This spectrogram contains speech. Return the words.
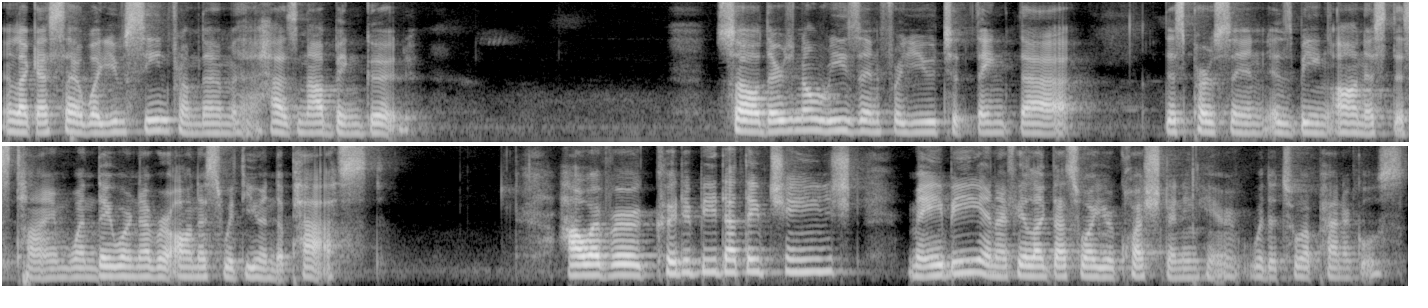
And like I said, what you've seen from them has not been good. So there's no reason for you to think that this person is being honest this time when they were never honest with you in the past. However, could it be that they've changed? Maybe, and I feel like that's why you're questioning here with the Two of Pentacles.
